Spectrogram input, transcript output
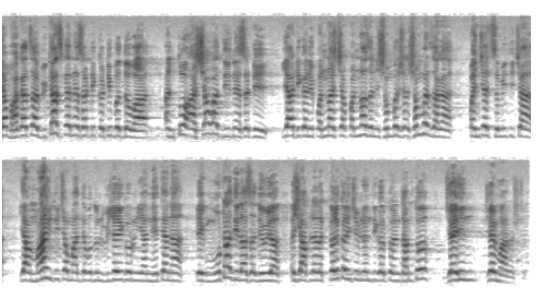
या भागाचा विकास करण्यासाठी कटिबद्ध व्हा आणि तो आशावाद देण्यासाठी या ठिकाणी पन्नासच्या पन्नास आणि शंभरच्या शंभर जागा पंचायत समितीच्या या महायुतीच्या माध्यमातून विजयी करून या नेत्यांना एक मोठा दिलासा देऊया अशी आपल्याला कळकळीची विनंती करतो आणि थांबतो. जय हिंद जय महाराष्ट्र.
